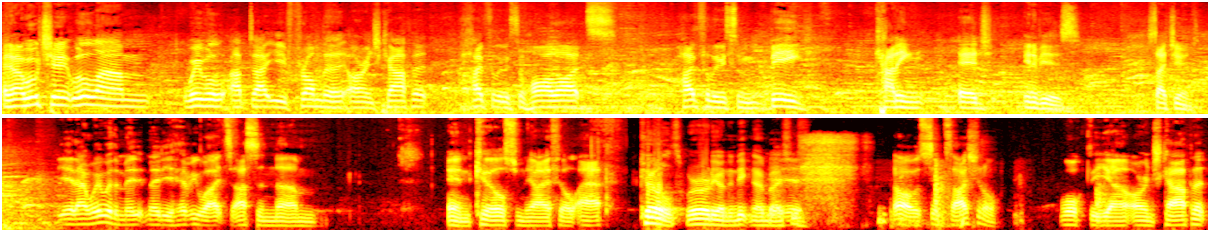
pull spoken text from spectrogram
Anyway, we'll tu- we'll um, we will update you from the orange carpet. Hopefully with some highlights. Hopefully with some big, cutting edge interviews. Stay tuned. Yeah, no, we were the media heavyweights, us and um, and Curls from the AFL app. Curls, we're already on a nickname basis. Oh, it was sensational. Walked the uh, orange carpet.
